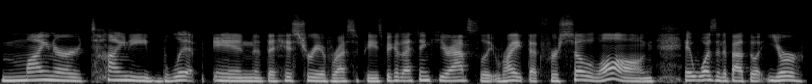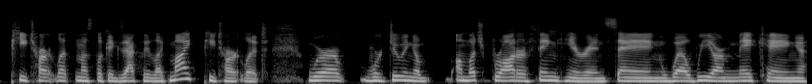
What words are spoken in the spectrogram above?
minor tiny blip in the history of recipes because I think you're absolutely right that for so long it wasn't about the your pea tartlet must look exactly like my pea tartlet. We're we're doing a, a much broader thing here in saying, well, we are making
